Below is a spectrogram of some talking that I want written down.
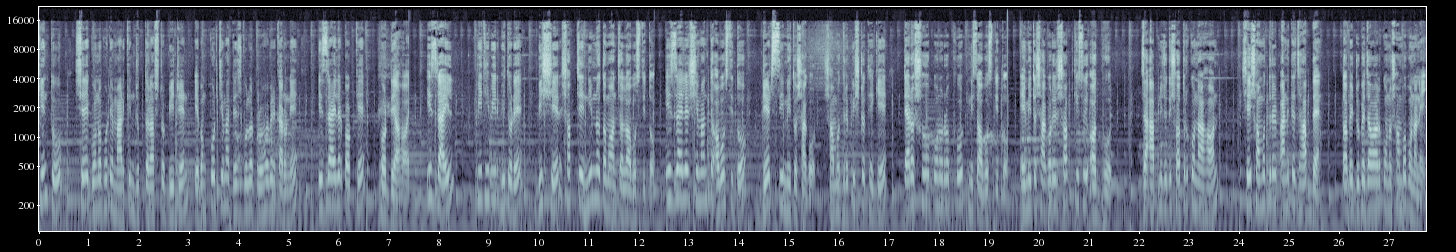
কিন্তু সেই গণভোটে মার্কিন যুক্তরাষ্ট্র, ব্রিটেন এবং পশ্চিমা দেশগুলোর প্রভাবের কারণে ইসরায়েলের পক্ষে ভোট দেওয়া হয়। ইসরায়েল পৃথিবীর ভিতরে বিশ্বের সবচেয়ে নিম্নতম অঞ্চলে অবস্থিত। ইসরায়েলের সীমান্তে অবস্থিত ডেড সি মৃত সাগর সমুদ্র পৃষ্ঠ থেকে তেরোশো পনেরো ফুট নিচে অবস্থিত। এই মৃত সাগরের সবকিছুই অদ্ভুত, যা আপনি যদি সতর্ক না হন, সেই সমুদ্রের পানিতে ঝাঁপ দেন, তবে ডুবে যাওয়ার কোনো সম্ভাবনা নেই,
